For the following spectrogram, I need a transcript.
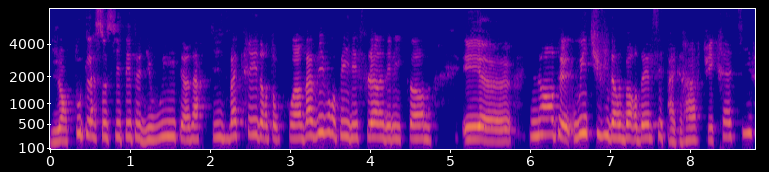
Genre toute la société te dit oui, t'es un artiste, va créer dans ton coin, va vivre au pays des fleurs et des licornes. Et euh, non, oui, tu vis dans le bordel, c'est pas grave, tu es créatif.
